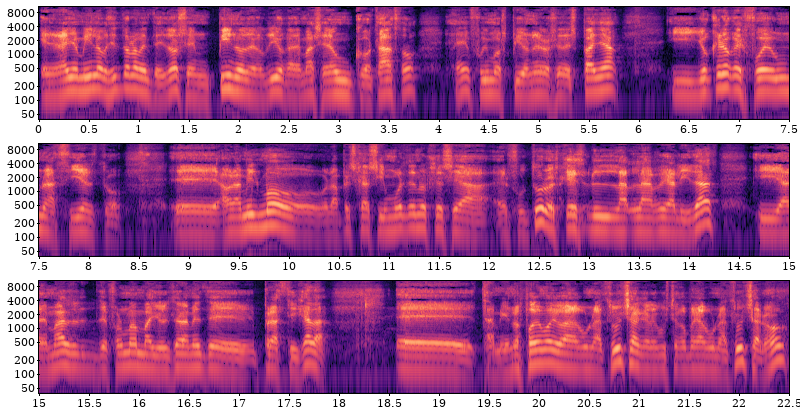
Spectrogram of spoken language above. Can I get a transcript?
en el año 1992 en Pino del Río, que además era un cotazo, eh, fuimos pioneros en España y yo creo que fue un acierto. Eh, ahora mismo la pesca sin muerte no es que sea el futuro, es que es la, realidad y además de forma mayoritariamente practicada. Eh, también nos podemos llevar alguna trucha, que le guste comer alguna trucha, ¿no?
